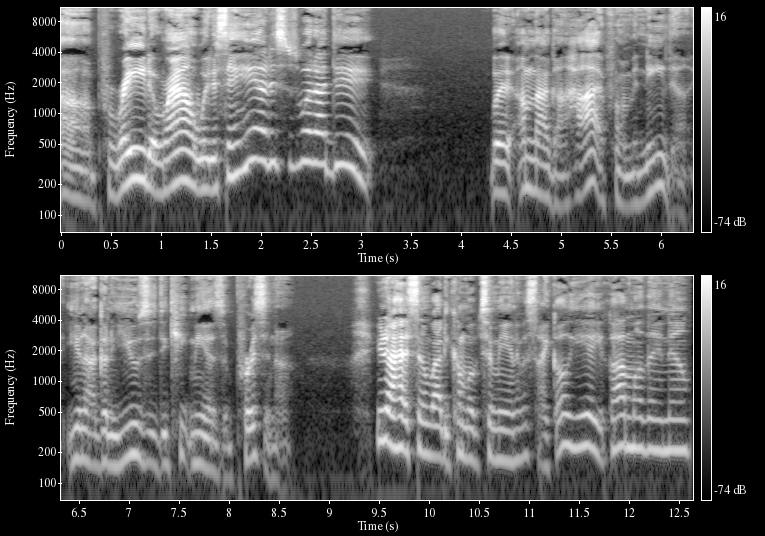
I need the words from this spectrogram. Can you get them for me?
uh, parade around with it saying, "Yeah, this is what I did." But I'm not gonna hide from it neither. You're not gonna use it to keep me as a prisoner. You know, I had somebody come up to me and it was like, "Oh yeah, your godmother and them,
